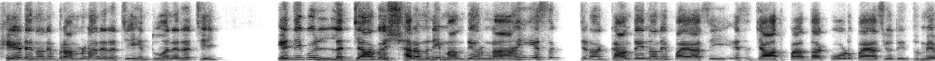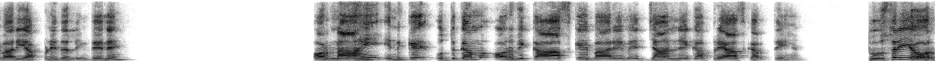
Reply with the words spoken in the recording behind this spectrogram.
ਖੇਡ ਇਹਨਾਂ ਨੇ ਬ੍ਰਾਹਮਣਾਂ ਨੇ ਰਚੀ ਹਿੰਦੂਆਂ ਨੇ ਰਚੀ ਇਹਦੀ ਕੋਈ ਲੱਜਾ ਕੋਈ ਸ਼ਰਮ ਨਹੀਂ ਮੰਨਦੇ ਔਰ ਨਾ ਹੀ ਇਸ ਜਿਹੜਾ ਗੰਦ ਇਹਨਾਂ ਨੇ ਪਾਇਆ ਸੀ ਇਸ ਜਾਤ ਪਾਤ ਦਾ ਕੋਡ ਪਾਇਆ ਸੀ ਉਹਦੀ ਜ਼ਿੰਮੇਵਾਰੀ ਆਪਣੇ ਤੇ ਲੈਂਦੇ ਨੇ और ना ही इनके उद्गम और विकास के बारे में जानने का प्रयास करते हैं दूसरी ओर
